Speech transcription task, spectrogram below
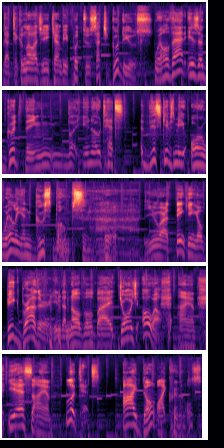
that technology can be put to such good use. Well, that is a good thing, but you know, Tets, this gives me Orwellian goosebumps. Ah, you are thinking of Big Brother in the novel by George Orwell. I am. Yes, I am. Look, Tets, I don't like criminals.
